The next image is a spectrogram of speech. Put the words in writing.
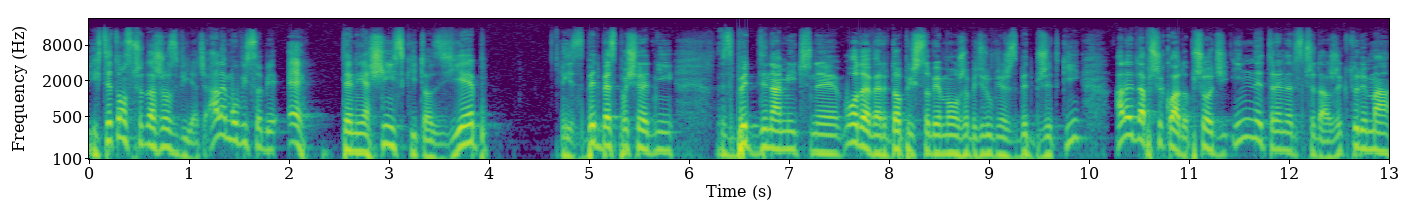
i chce tą sprzedaż rozwijać, ale mówi sobie, e, ten Jasiński to zjeb, jest zbyt bezpośredni, zbyt dynamiczny, whatever, dopisz sobie, może być również zbyt brzydki, ale dla przykładu przychodzi inny trener sprzedaży, który ma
